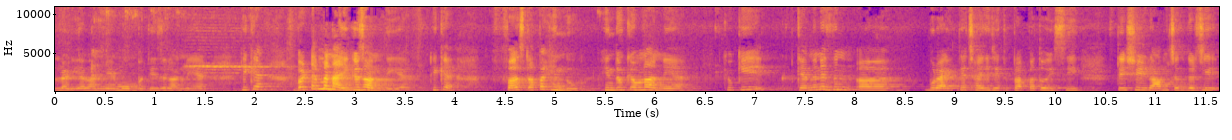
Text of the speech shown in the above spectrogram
ਲੜੀਆਂ ਲਾਉਂਦੇ ਹਾਂ, ਮੋਮਬੱਤੀ ਜਗਾਉਂਦੇ ਹਾਂ, ਠੀਕ ਹੈ? ਬਟ ਮਨਾਈ ਕਿਉਂ ਜਾਂਦੀ ਹੈ, ਠੀਕ ਹੈ? ਫਸਟ ਆਪਾਂ ਹਿੰਦੂ ਹਿੰਦੂ ਕਿਉਂ ਮਨਾਉਂਦੇ ਆ ਕਿਉਂਕਿ ਕਹਿੰਦੇ ਨੇ ਇਸ ਦਿਨ ਬੁਰਾਈ ਤੇ ਅੱਛਾਈ ਦੀ ਜਿੱਤ ਪ੍ਰਾਪਤ ਹੋਈ ਸੀ ਤੇ ਸ਼੍ਰੀ ਰਾਮਚੰਦਰ ਜੀ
